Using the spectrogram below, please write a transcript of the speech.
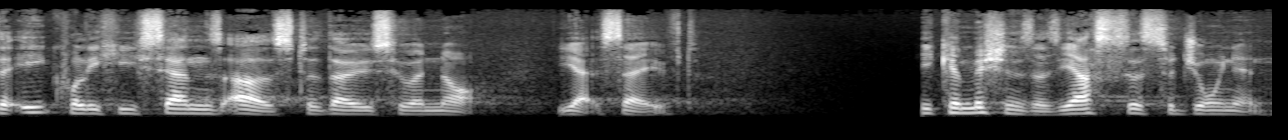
that equally he sends us to those who are not yet saved. He commissions us, he asks us to join in.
